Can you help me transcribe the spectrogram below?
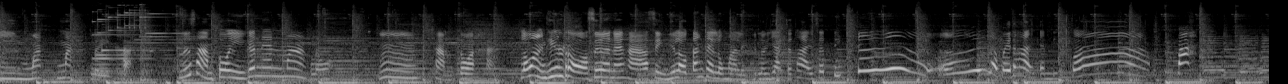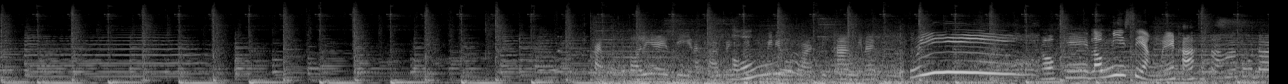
ดีมาก ๆ เลยค่ะ หรือ3ตัวอย่างนี้ก็แน่นมากแล้ว อืมสามตัวค่ะ ระหว่างที่รอเสื้อนะคะ สิ่งที่เราตั้งใจลงมาเลยคือเราอยากจะถ่ายสติกเกอร์เอ้ยเราไปถ่ายกันดีกว่าไปะถ่ายสตอรี่ไอจีนะคะ เป็นคลิปวิดีโอประมาณ15วินาทีวิโอเค แล้วมีเสียงไหมคะ สามารถพูดได้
